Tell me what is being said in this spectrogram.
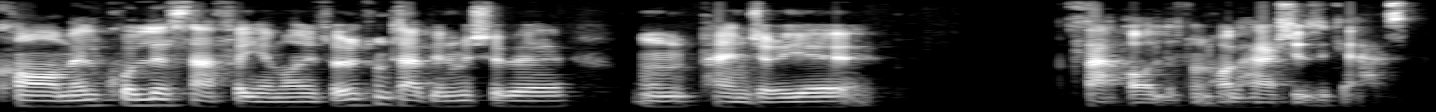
کامل کل صفحه مانیتورتون تبدیل میشه به اون پنجره فعالتون حالا هر چیزی که هست.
